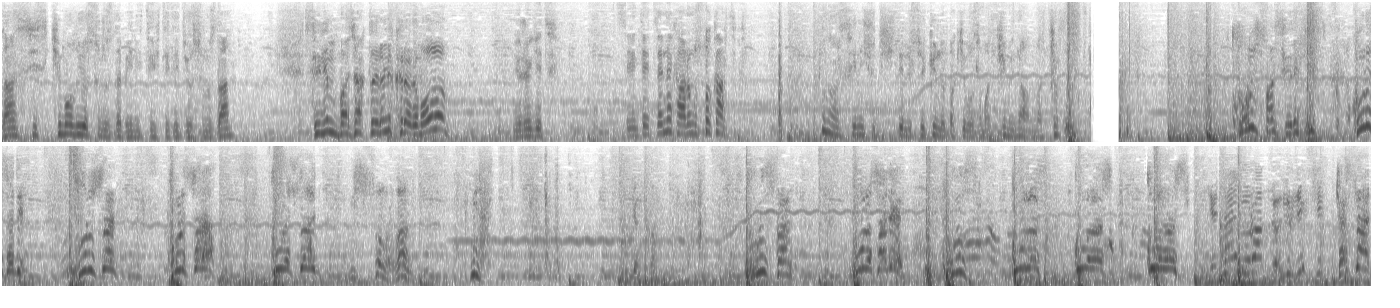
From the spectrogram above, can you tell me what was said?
Lan siz kim oluyorsunuz da beni tehdit ediyorsunuz lan? Senin bacaklarını kırarım oğlum. Yürü git. Senin tehditlerine karnımız tok artık. Ulan senin şu dişlerini sökün de bakayım o zaman kimini anlatacağım. Konuş lan şerefsiz. Konuş hadi. Konuş lan. Konuşsana. Konuş lan. Konuşsana lan. Konuş lan. Konuş hadi. Konuş. Konuş. Konuş. Konuş. Yeter Murat öldüreceksin. Kes lan.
